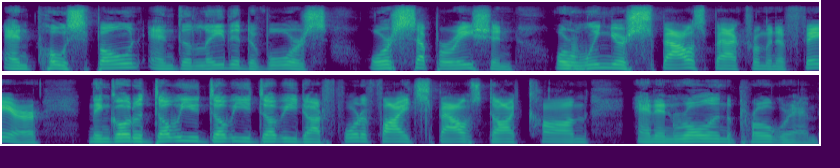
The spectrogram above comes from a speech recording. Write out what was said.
and postpone and delay the divorce or separation or win your spouse back from an affair, then go to www.fortifiedspouse.com and enroll in the program.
